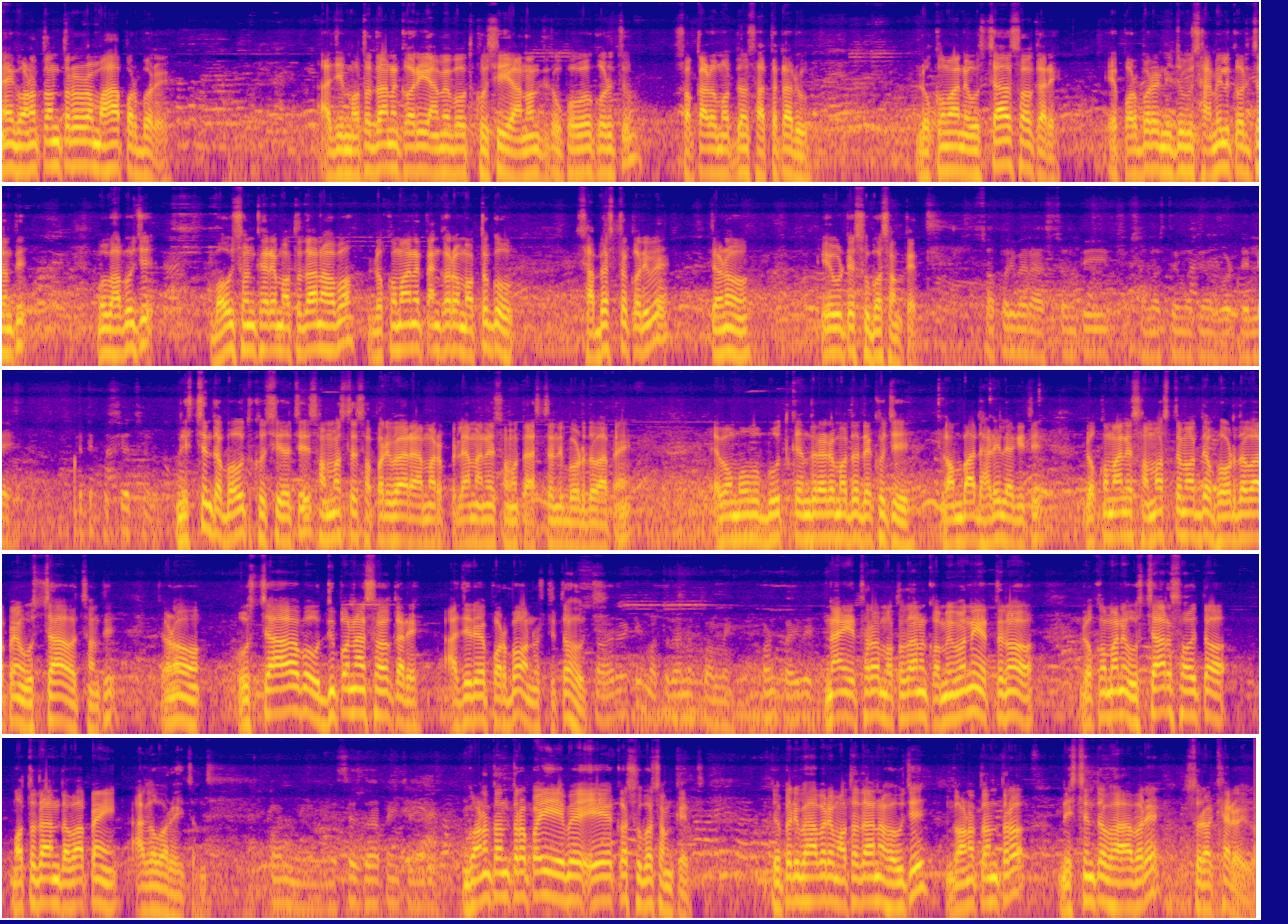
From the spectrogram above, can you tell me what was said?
ନାଇଁ ଗଣତନ୍ତ୍ରର ମହାପର୍ବରେ। ଆଜି ମତଦାନ କରି ଆମେ ବହୁତ ଖୁସି ଆନନ୍ଦିତ ଉପଭୋଗ କରୁଛୁ। ସକାଳୁ ମଧ୍ୟ ସାତଟାରୁ ଲୋକମାନେ ଉତ୍ସାହ ସହକାରେ ଏ ପର୍ବରେ ନିଜକୁ ସାମିଲ କରିଛନ୍ତି। ମୁଁ ଭାବୁଛି ବହୁ ସଂଖ୍ୟାରେ ମତଦାନ ହେବ। ଲୋକମାନେ ତାଙ୍କର ମତକୁ ସାବ୍ୟସ୍ତ କରିବେ। ତେଣୁ ଏ ଗୋଟେ ଶୁଭ ସଂକେତ। ସପରିବାର ଆସିଛନ୍ତି ସମସ୍ତେ ମଧ୍ୟ ଭୋଟ ଦେଲେ। ନିଶ୍ଚିନ୍ତ ବହୁତ ଖୁସି ଅଛି। ସମସ୍ତେ ସପରିବାର ଆମର ପିଲାମାନେ ସମସ୍ତେ ଆସିଛନ୍ତି ଭୋଟ ଦେବା ପାଇଁ। ଏବଂ ମୁଁ ବୁଥ୍ କେନ୍ଦ୍ରରେ ମଧ୍ୟ ଦେଖୁଛି ଲମ୍ବା ଧାଡ଼ି ଲାଗିଛି। ଲୋକମାନେ ସମସ୍ତେ ମଧ୍ୟ ଭୋଟ ଦେବା ପାଇଁ ଉତ୍ସାହ ଅଛନ୍ତି। ତେଣୁ ଉତ୍ସାହ ଓ ଉଦ୍ଦୀପନା ସହକାରେ ଆଜିର ଏ ପର୍ବ ଅନୁଷ୍ଠିତ ହେଉଛି। ନାଇଁ ଏଥର ମତଦାନ କମିବନି। ଏଥର ଲୋକମାନେ ଉତ୍ସାହର ସହିତ ମତଦାନ ଦେବା ପାଇଁ ଆଗଭର ହେଇଛନ୍ତି। ଗଣତନ୍ତ୍ର ପାଇଁ ଏବେ ଏ ଏକ ଶୁଭ ସଂକେତ। ଯେପରି ଭାବରେ ମତଦାନ ହେଉଛି ଗଣତନ୍ତ୍ର ନିଶ୍ଚିନ୍ତ ଭାବରେ ସୁରକ୍ଷା ରହିବ।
